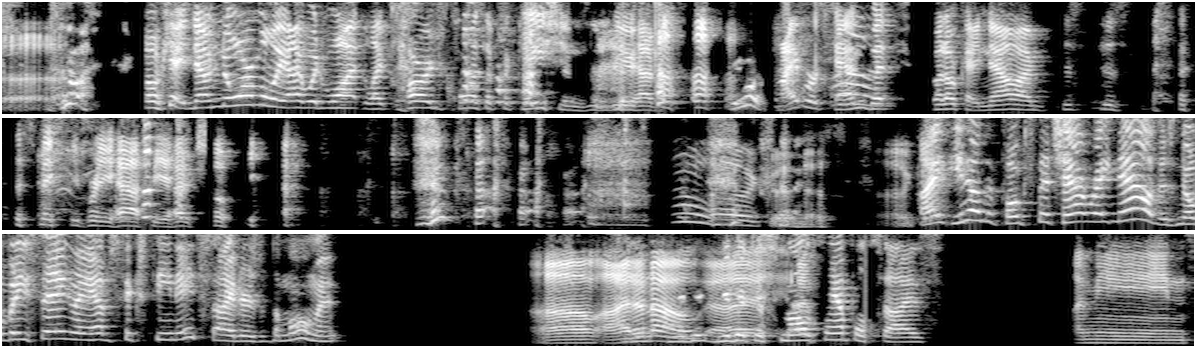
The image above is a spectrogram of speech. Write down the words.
Uh, Okay, now normally I would want like hard quantifications if you have two were five or ten, but but okay, now I'm this this this makes me pretty happy actually. oh goodness. Okay. I you know the folks in the chat right now, there's nobody saying they have 16 eight siders at the moment. Um, I don't know. Maybe, maybe it's Uh, a small sample size. I mean,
